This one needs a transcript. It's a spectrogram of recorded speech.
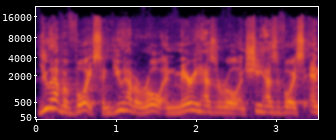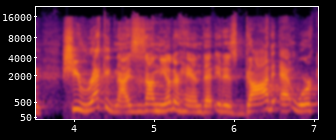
you have a voice and you have a role, and Mary has a role and she has a voice. And she recognizes, on the other hand, that it is God at work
